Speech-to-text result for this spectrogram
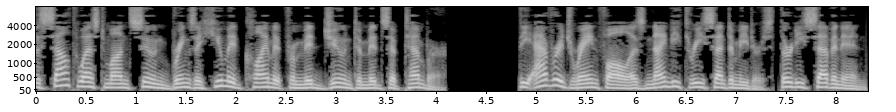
The southwest monsoon brings a humid climate from mid-June to mid-September. The average rainfall is 93 cm 37 in,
